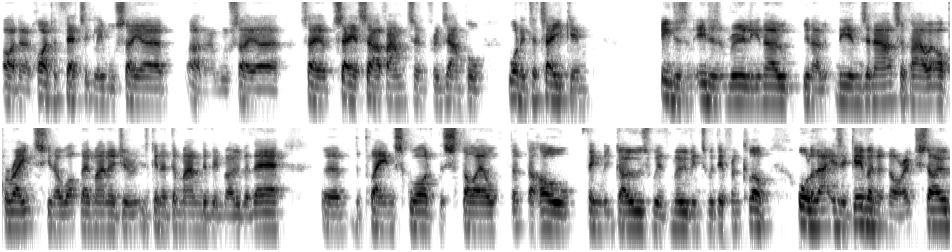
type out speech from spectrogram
I don't know. Hypothetically, we'll say a, I don't know, we'll say a, say a, say a Southampton, for example, wanted to take him. He doesn't. He doesn't really know, you know, the ins and outs of how it operates. You know what their manager is going to demand of him over there uh, the playing squad, the style, the, the, whole thing that goes with moving to a different club. All of that is a given at Norwich. So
